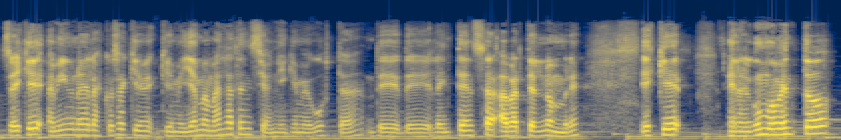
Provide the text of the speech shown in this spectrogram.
sabéis que a mí una de las cosas que, que, me llama más la atención y que me gusta de, de, la intensa, aparte del nombre, es que en algún momento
